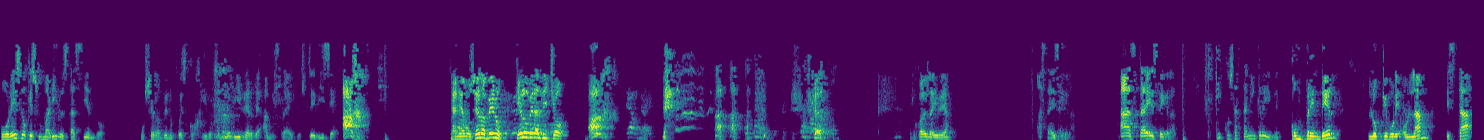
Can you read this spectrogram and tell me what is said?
Por eso que su marido está haciendo Moshe Rabbenu fue escogido como líder de Am Israel. Y usted dice, ¡ah! Ya ni a Moshe Rabbenu, ¿qué lo hubieras dicho? ¡Ah! ¿cuál es la idea? Hasta ese grado. Hasta ese grado. Qué cosa tan increíble. Comprender lo que Boreolam está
